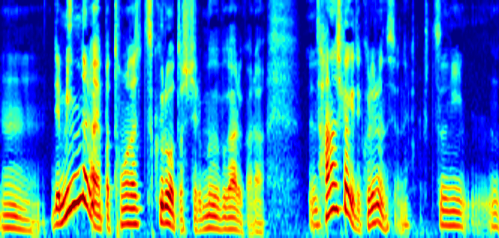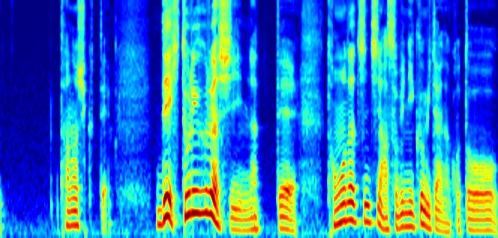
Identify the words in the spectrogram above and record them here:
うん。で、みんながやっぱ友達作ろうとしてるムーブがあるから、話しかけてくれるんですよね。普通に楽しくて。で、一人暮らしになって、友達ん家に遊びに行くみたいなこと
